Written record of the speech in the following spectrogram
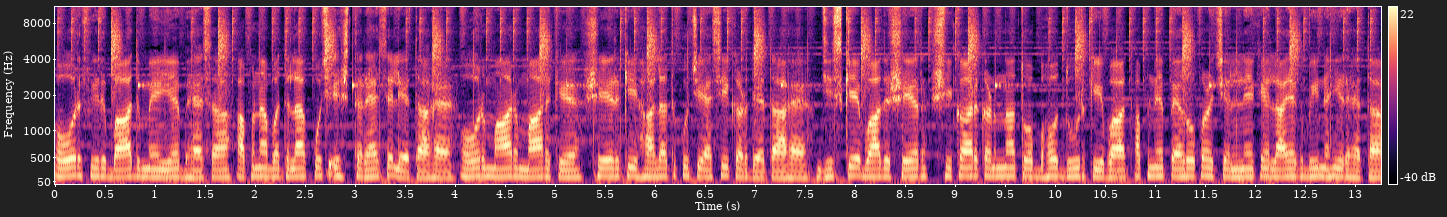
और फिर बाद में यह भैंसा अपना बदला कुछ इस तरह से लेता है और मार मार के शेर की हालत कुछ ऐसी कर देता है, जिसके बाद शेर शिकार करना तो बहुत दूर की बात, अपने पैरों पर चलने के लायक भी नहीं रहता।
